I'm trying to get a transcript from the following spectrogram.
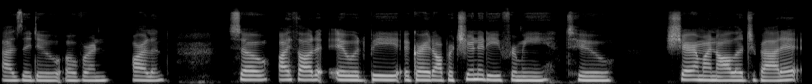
as they do over in Ireland. So I thought it would be a great opportunity for me to share my knowledge about it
